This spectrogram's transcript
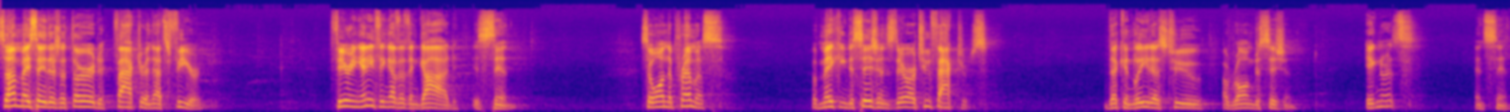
Some may say there's a third factor, and that's fear. Fearing anything other than God is sin. So, on the premise of making decisions, there are two factors that can lead us to a wrong decision ignorance and sin.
